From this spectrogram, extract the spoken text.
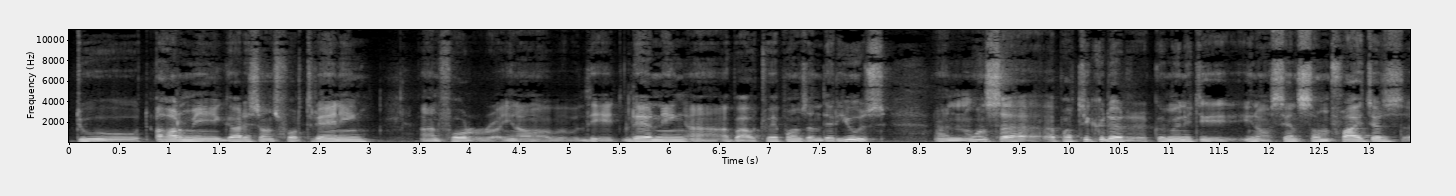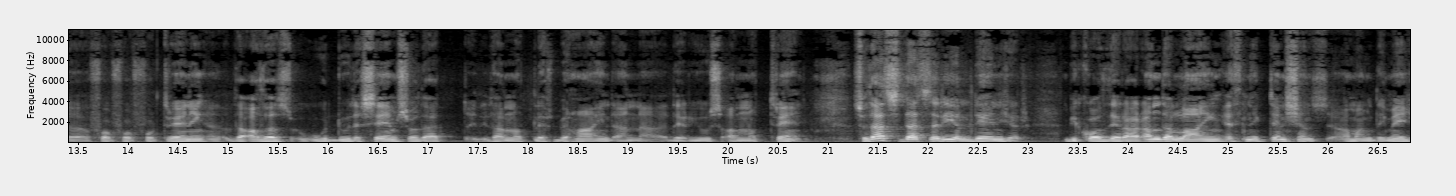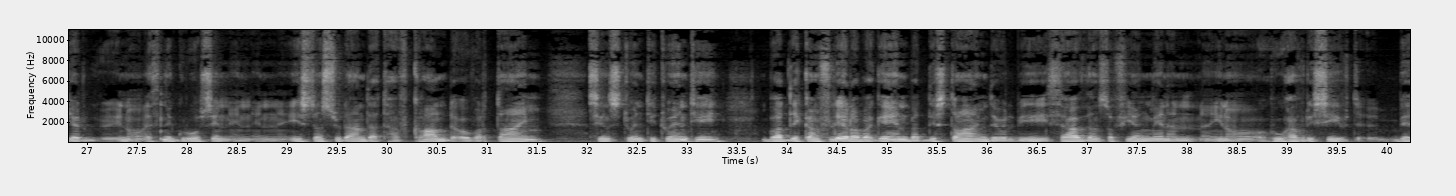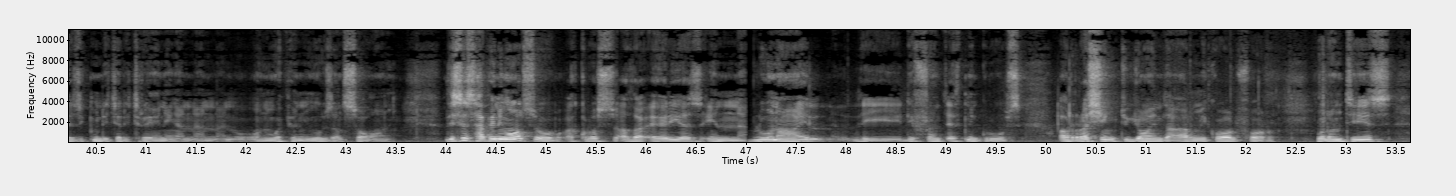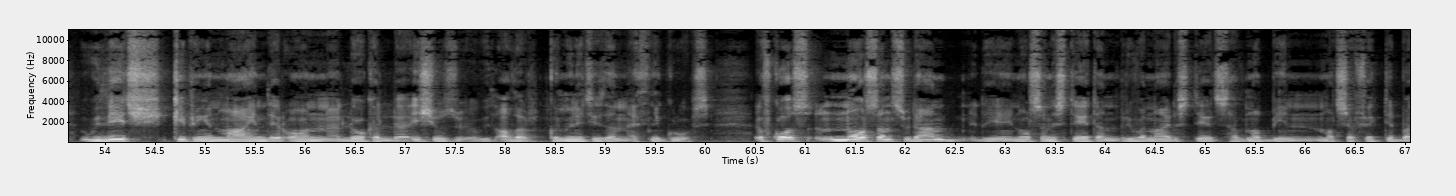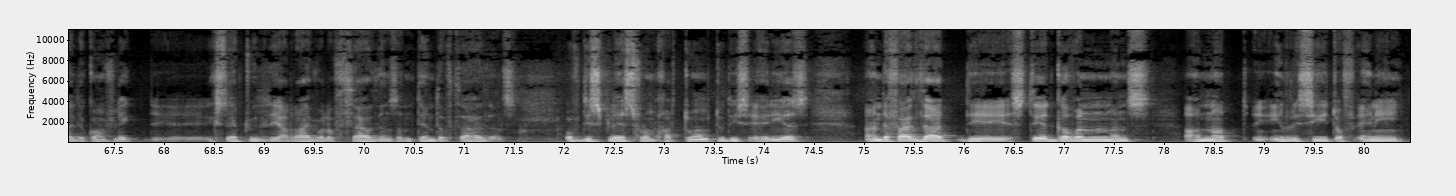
to army garrisons for training and for you know the learning uh, about weapons and their use. And once a, a, particular community you know sends some fighters uh, for, for, for training uh, the others would do the same so that they are not left behind and uh, their use are not trained. So that's that's the real danger because there are underlying ethnic tensions among the major you know ethnic groups in, in, in eastern sudan that have calmed over time since 2020 but they can flare up again but this time there will be thousands of young men and you know who have received basic military training and, and, and on weapon use and so on this is happening also across other areas in Blue Nile. The different ethnic groups are rushing to join the army call for volunteers, with each keeping in mind their own uh, local uh, issues with other communities and ethnic groups. Of course, northern Sudan, the northern state and River Nile states have not been much affected by the conflict, uh, except with the arrival of thousands and tens of thousands of displaced from Khartoum to these areas, and the fact that the state governments are not in receipt of any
